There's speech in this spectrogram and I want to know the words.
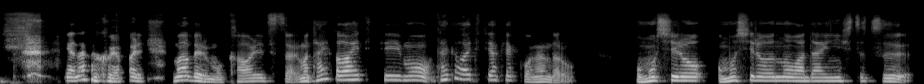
いや、なんかこう、やっぱり、マーベルも変わりつつある。まあ、タイカ・ワイティティも、タイカ・ワイティティは結構、なんだろう、面白、面白の話題にしつつ、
